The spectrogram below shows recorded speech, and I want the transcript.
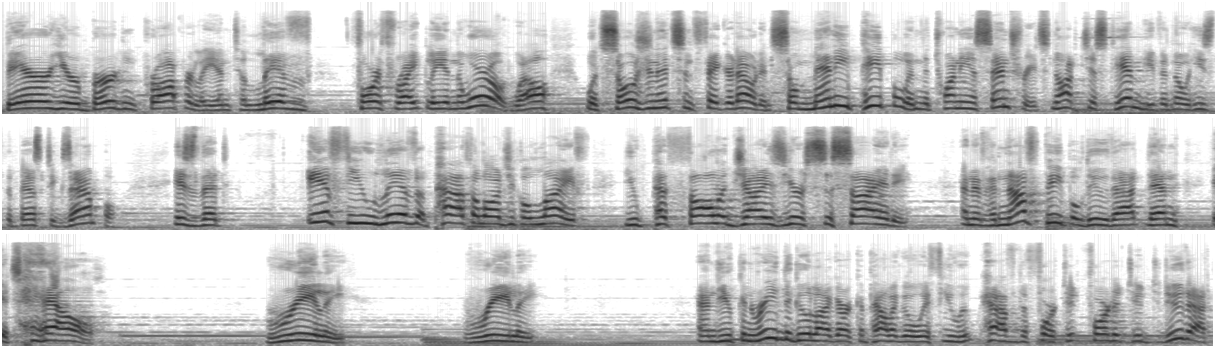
bear your burden properly and to live forthrightly in the world. Well, what Solzhenitsyn figured out, and so many people in the 20th century, it's not just him, even though he's the best example, is that if you live a pathological life, you pathologize your society. And if enough people do that, then it's hell. Really, really. And you can read the Gulag Archipelago if you have the fortitude to do that,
